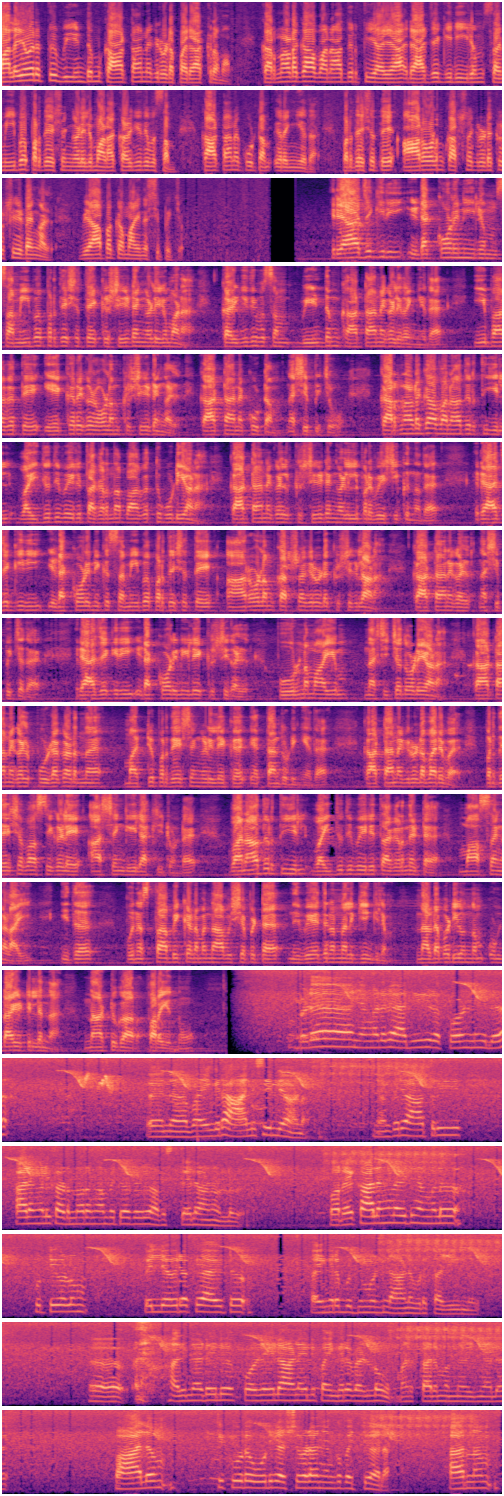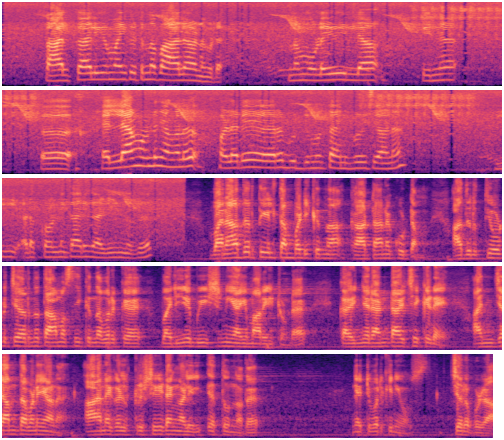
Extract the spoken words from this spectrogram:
മലയോരത്ത് വീണ്ടും കാട്ടാനകളുടെ പരാക്രമം. കർണാടക വനാതിർത്തിയായ രാജഗിരിയിലും സമീപ പ്രദേശങ്ങളിലുമാണ് കഴിഞ്ഞ ദിവസം കാട്ടാനക്കൂട്ടം ഇറങ്ങിയത്. പ്രദേശത്തെ ആറോളം കർഷകരുടെ കൃഷിയിടങ്ങൾ വ്യാപകമായി നശിപ്പിച്ചു. രാജഗിരി ഇടക്കോളനിയിലും സമീപ പ്രദേശത്തെ കൃഷിയിടങ്ങളിലുമാണ് കഴിഞ്ഞ ദിവസം വീണ്ടും കാട്ടാനകൾ ഇറങ്ങിയത്. ഈ ഭാഗത്തെ ഏക്കറുകളോളം കൃഷിയിടങ്ങൾ കാട്ടാനക്കൂട്ടം നശിപ്പിച്ചു. കർണാടക വനാതിർത്തിയിൽ വൈദ്യുതി വേലി തകർന്ന ഭാഗത്തുകൂടിയാണ് കാട്ടാനകൾ കൃഷിയിടങ്ങളിൽ പ്രവേശിക്കുന്നത്. രാജഗിരി ഇടക്കോളനിക്ക് സമീപ പ്രദേശത്തെ ആറോളം കർഷകരുടെ കൃഷികളാണ് കാട്ടാനകൾ നശിപ്പിച്ചത്. രാജഗിരി ഇടക്കോളനിയിലെ കൃഷികൾ പൂർണമായും നശിച്ചതോടെയാണ് കാട്ടാനകൾ പുഴ കടന്ന് മറ്റു പ്രദേശങ്ങളിലേക്ക് എത്താൻ തുടങ്ങിയത്. കാട്ടാനകളുടെ വരവ് പ്രദേശവാസികളെ ആശങ്കയിലാക്കിയിട്ടുണ്ട്. വനാതിർത്തിയിൽ വൈദ്യുതി വേലി തകർന്നിട്ട് മാസങ്ങളായി. ഇത് പുനഃസ്ഥാപിക്കണമെന്നാവശ്യപ്പെട്ട് നിവേദനം നൽകിയെങ്കിലും നടപടിയൊന്നും ഉണ്ടായിട്ടില്ലെന്ന് നാട്ടുകാർ പറയുന്നു. ഇവിടെ ഞങ്ങളുടെ രാജീവ് കോളനിയിൽ പിന്നെ ഭയങ്കര ആനശല്യമാണ്. ഞങ്ങൾക്ക് രാത്രി കാലങ്ങളിൽ കടന്നുറങ്ങാൻ പറ്റാത്തൊരു അവസ്ഥയിലാണുള്ളത്. കുറേ കാലങ്ങളായിട്ട് ഞങ്ങൾ കുട്ടികളും വലിയവരൊക്കെ ആയിട്ട് ഭയങ്കര ബുദ്ധിമുട്ടിലാണ് ഇവിടെ കഴിയുന്നത്. അതിനിടയിൽ പുഴയിലാണെങ്കിൽ ഭയങ്കര വെള്ളവും മഴക്കാലം വന്നു കഴിഞ്ഞാൽ പാലത്തിൽ കൂടെ ഓടി രക്ഷപ്പെടാൻ ഞങ്ങൾക്ക് പറ്റുകയില്ല. കാരണം താൽക്കാലികമായി കിട്ടുന്ന പാലാണ് ഇവിടെ. എന്നാൽ മുളയും ഇല്ല. പിന്നെ എല്ലാം കൊണ്ട് ഞങ്ങൾ വളരെയേറെ ബുദ്ധിമുട്ട് അനുഭവിച്ചാണ് ഈ അടക്കോളനിക്കാർ കഴിയുന്നത്. വനാതിർത്തിയിൽ തമ്പടിക്കുന്ന കാട്ടാനക്കൂട്ടം അതിർത്തിയോട് ചേർന്ന് താമസിക്കുന്നവർക്ക് വലിയ ഭീഷണിയായി മാറിയിട്ടുണ്ട്. കഴിഞ്ഞ രണ്ടാഴ്ചക്കിടെ അഞ്ചാം തവണയാണ് ആനകൾ കൃഷിയിടങ്ങളിൽ എത്തുന്നത്. Network news Cherupuzha.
